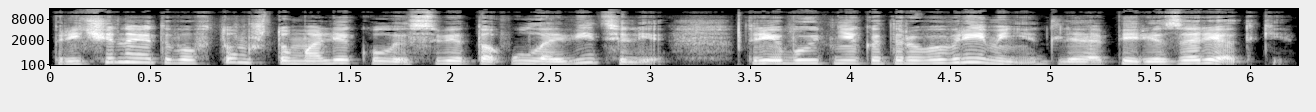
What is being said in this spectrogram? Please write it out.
Причина этого в том, что молекулы светоуловители требуют некоторого времени для перезарядки.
